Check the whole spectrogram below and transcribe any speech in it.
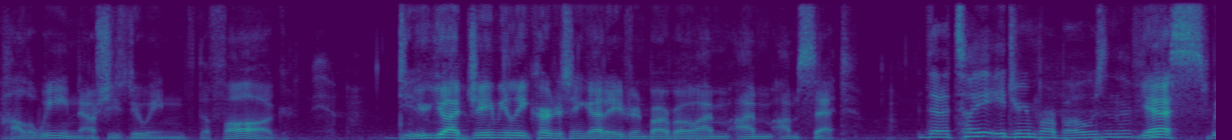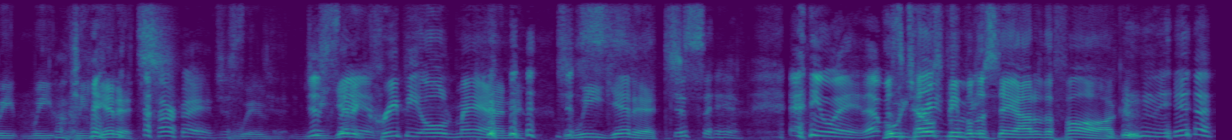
Halloween. Now she's doing The Fog. Dude. You got Jamie Lee Curtis and you got Adrienne Barbeau. I'm I'm I'm set. Did I tell you Adrienne Barbeau was in that? film? Yes, we we, we get it. All right, just- we, just we get saying. it. Creepy old man. we get it. Just saying. Anyway, that was Who tells people movie. to stay out of the fog?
